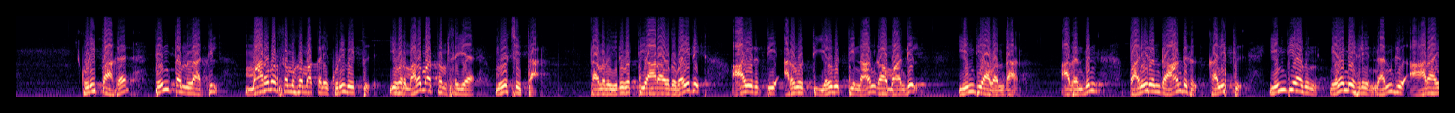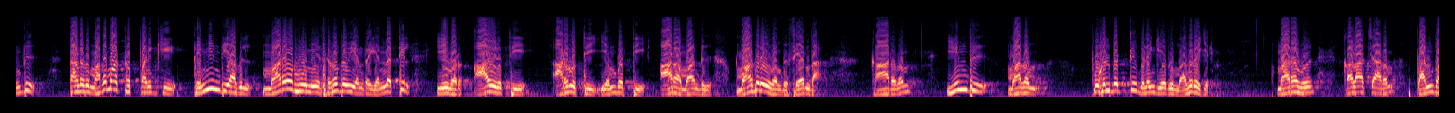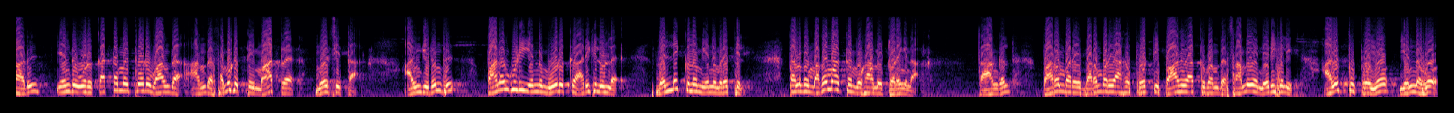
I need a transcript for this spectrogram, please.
குறிப்பாக தென் தமிழ்நாட்டில் மறவர் சமூக மக்களை குறிவைத்து இவர் மதமாற்றம் செய்ய முயற்சித்தார். தனது இருபத்தி ஆறாவது வயதில் ஆயிரத்தி அறுபத்தி எழுபத்தி நான்காம் ஆண்டில் இந்தியா வந்தார். அதன்பின் பனிரெண்டு ஆண்டுகள் கழித்து இந்தியாவின் நிலைமைகளை நன்கு ஆராய்ந்து தனது மதமாற்ற பணிக்கு தென்னிந்தியாவில் மரவர் பூமியை சிறந்தது என்ற எண்ணத்தில் இவர் ஆயிரத்தி அறுநூற்றி எண்பத்தி ஆறாம் ஆண்டு மதுரை வந்து சேர்ந்தார். காரணம் இந்து மதம் புகழ்பெற்று விளங்கியது மதுரையில். மரபு கலாச்சாரம் பண்பாடு என்று ஒரு கட்டமைப்போடு வாழ்ந்த அந்த சமூகத்தை மாற்ற முயற்சித்தார். அங்கிருந்து பனங்குடி என்னும் ஊருக்கு அருகிலுள்ள வெள்ளைக்குளம் என்னும் இடத்தில் தனது மதமாற்ற முகாமை தொடங்கினார். தாங்கள் பரம்பரை பரம்பரையாக போட்டி பாதுகாத்து வந்த சமய நெறிகளில் அழுத்து போயோ என்னவோ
